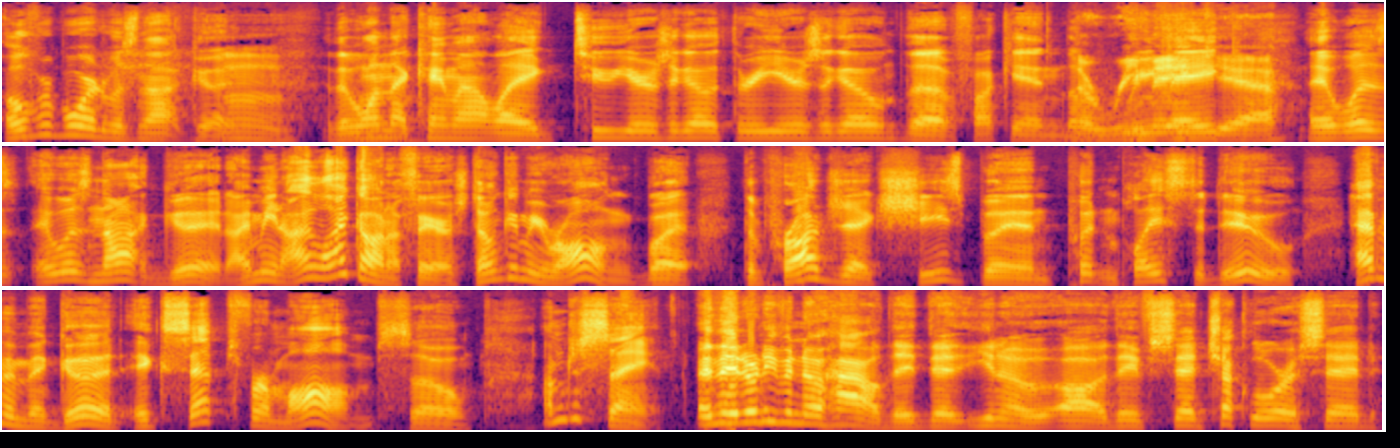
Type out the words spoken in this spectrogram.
Overboard was not good. Mm, the one that came out like two years ago, three years ago, the fucking the, The remake, yeah. it was it was not good. I mean, I like Anna Faris. Don't get me wrong, but the projects she's been put in place to do haven't been good, except for Mom. So I'm just saying. and they don't even know how. They, they you know, uh, they've said Chuck Lorre said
